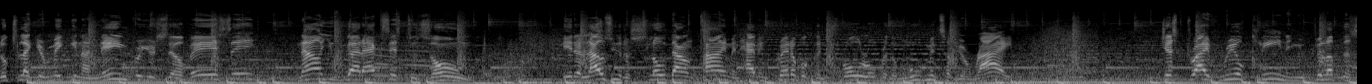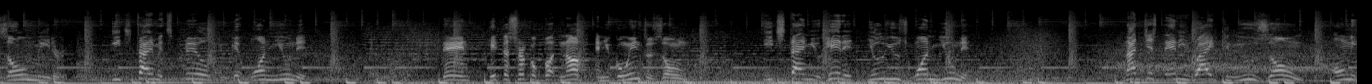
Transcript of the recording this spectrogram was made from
Looks like you're making a name for yourself, eh, ese? Now you've got access to Zone. It allows you to slow down time and have incredible control over the movements of your ride. Just drive real clean and you fill up the zone meter. Each time it's filled, you get one unit. Then hit the circle button up and you go into zone. Each time you hit it, you'll use one unit. Not just any ride can use zone. Only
